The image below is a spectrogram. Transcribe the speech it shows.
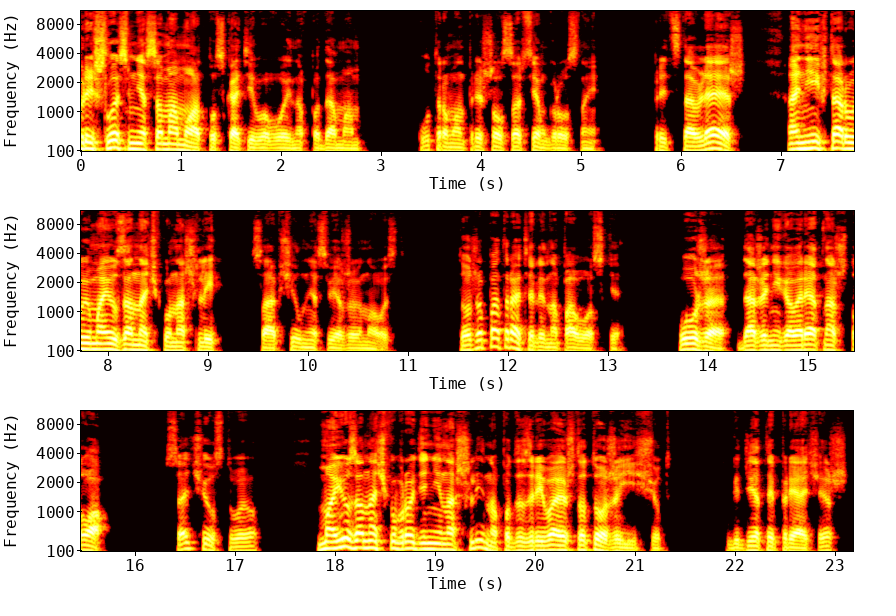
Пришлось мне самому отпускать его воинов по домам. Утром он пришел совсем грустный. «Представляешь, они и вторую мою заначку нашли», — сообщил мне свежую новость. «Тоже потратили на повозки?» «Хуже, даже не говорят на что». «Сочувствую. Мою заначку вроде не нашли, но подозреваю, что тоже ищут». «Где ты прячешь?»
